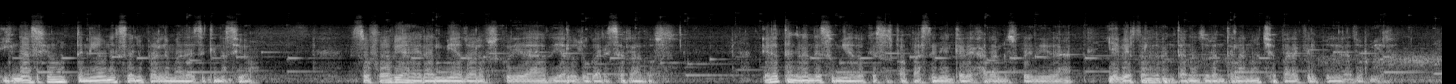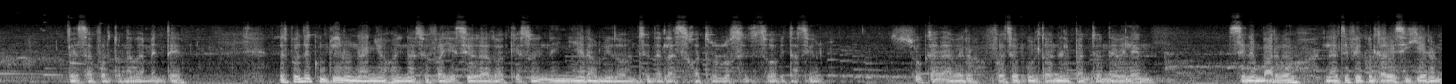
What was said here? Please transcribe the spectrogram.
Ignacio tenía un extraño problema desde que nació. Su fobia era el miedo a la oscuridad y a los lugares cerrados. Era tan grande su miedo que sus papás tenían que dejar la y abiertas las ventanas durante la noche para que él pudiera dormir. Desafortunadamente, después de cumplir un año, Ignacio falleció dado a que su niñera olvidó encender las cuatro luces de su habitación. Su cadáver fue sepultado en el Panteón de Belén. Sin embargo, las dificultades siguieron,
